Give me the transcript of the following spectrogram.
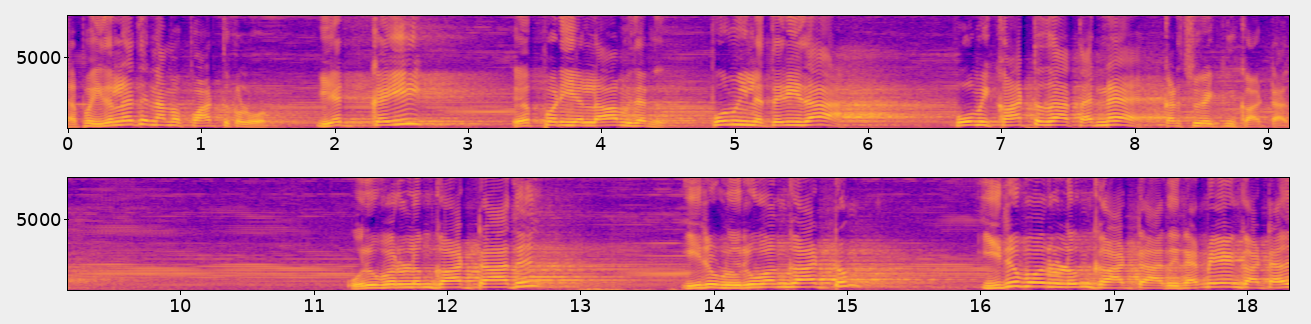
அப்போ இதெல்லாத்தையும் நம்ம பார்த்துக்கொள்வோம். இயற்கை எப்படியெல்லாம் இதன் பூமியில் தெரியுதா? பூமி காட்டுதா தன்னை? கடைசி வரைக்கும் காட்டாது. ஒருவருளும் காட்டாது இருள் உருவம் காட்டும் இருபொருளும் காட்டாது நன்மையும் காட்டாது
